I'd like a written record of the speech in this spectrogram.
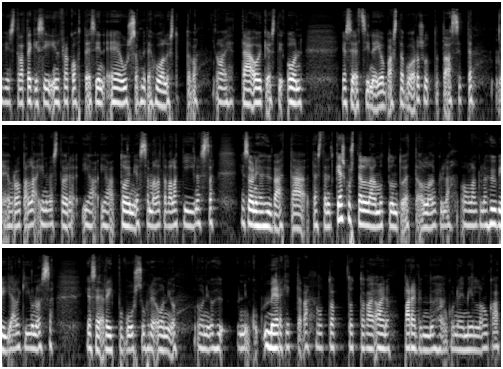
hyvin strategisiin infrakohteisiin EU-ssa, miten huolestuttava aihe tämä oikeasti on. Ja se, että siinä ei ole vastavuoroisuutta taas sitten Euroopalla investoida ja, ja toimia samalla tavalla Kiinassa. Ja se on ihan hyvä, että tästä nyt keskustellaan, mutta tuntuu, että ollaan kyllä, ollaan kyllä hyvin jälkijunassa. Ja se riippuvuussuhde on jo, on jo hy, niin kuin merkittävä, mutta totta kai aina parempi myöhään kuin ei milloinkaan.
